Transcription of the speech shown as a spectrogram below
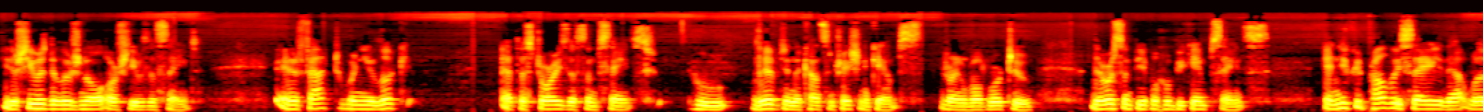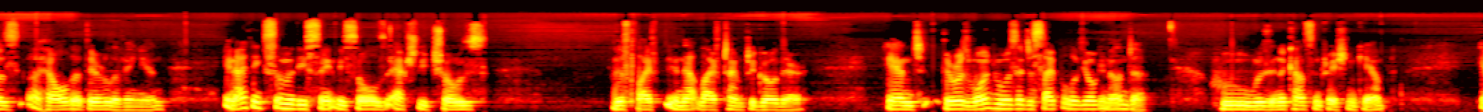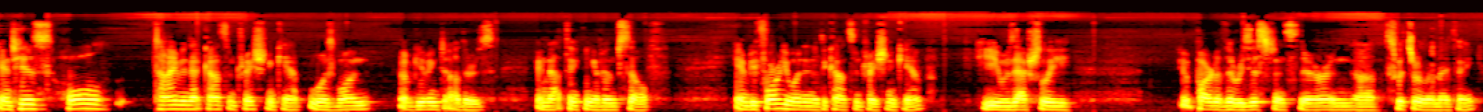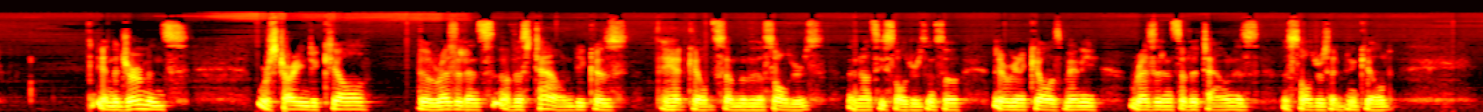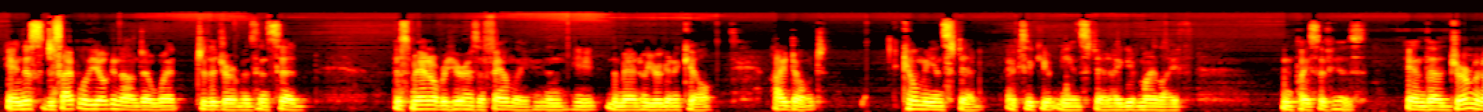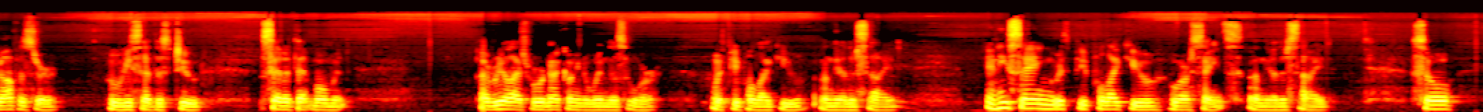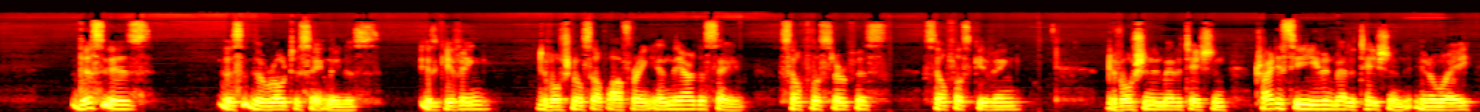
Either she was delusional or she was a saint. And in fact, when you look at the stories of some saints who lived in the concentration camps during World War II, there were some people who became saints. And you could probably say that was a hell that they were living in. And I think some of these saintly souls actually chose this life in that lifetime to go there. And there was one who was a disciple of Yogananda, who was in a concentration camp. And his whole time in that concentration camp was one of giving to others and not thinking of himself. And before he went into the concentration camp, he was actually part of the resistance there in uh, Switzerland, I think. And the Germans were starting to kill the residents of this town because they had killed some of the soldiers, the Nazi soldiers, and so they were going to kill as many residents of the town as the soldiers had been killed. And this disciple of Yogananda went to the Germans and said, This man over here has a family, and he, the man who you're going to kill. I don't. Kill me instead. Execute me instead. I give my life in place of his. And the German officer who he said this to said at that moment, I realize we're not going to win this war with people like you on the other side. And he's saying with people like you who are saints on the other side. So this is this the road to saintliness is giving devotional self-offering and they are the same. Selfless service, selfless giving, devotion and meditation. Try to see even meditation in a way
